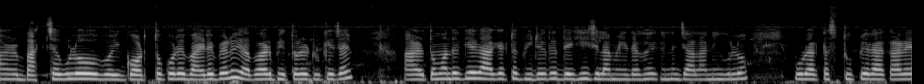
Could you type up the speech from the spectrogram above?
আর বাচ্চাগুলো ওই গর্ত করে বাইরে বেরোয়, আবার ভেতরে ঢুকে যায়। আর তোমাদেরকে এর আগে একটা ভিডিওতে দেখিয়েছিলাম, এই দেখো এখানে জ্বালানিগুলো পুরো একটা স্তূপের আকারে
